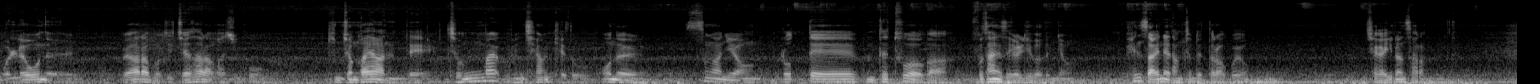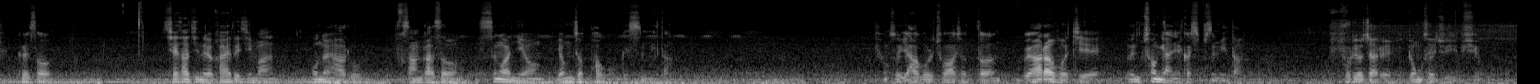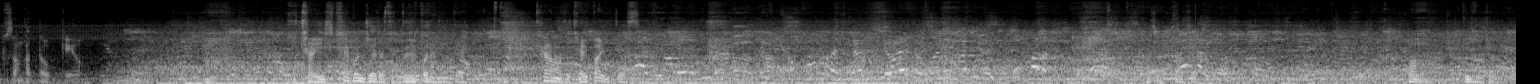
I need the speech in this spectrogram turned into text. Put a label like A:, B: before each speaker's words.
A: 원래 오늘 외할아버지 제사라 가지고 김천 가야 하는데 정말 우연치 않게도 오늘 승환이 형 롯데 은퇴 투어가 부산에서 열리거든요. 팬 사인회 당첨됐더라고요. 제가 이런 사람입니다. 그래서 제사 지내러 가야 되지만 오늘 하루 부산 가서 승환이 형 영접하고 오겠습니다. 평소 야구를 좋아하셨던 외할아버지의 은총이 아닐까 싶습니다. 불효자를 용서해 주십시오. 부산 갔다 올게요. 기차 27분 뒤에 돼서 늦을 뻔했는데 태어나서 제일 빨리 뛰었어. 가자, 가자. 와, 뛰자.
